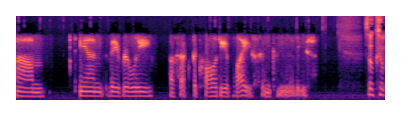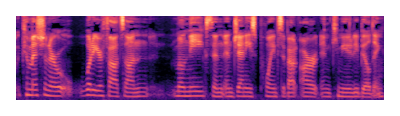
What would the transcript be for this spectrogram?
um, and they really affect the quality of life in communities. So, Com- Commissioner, what are your thoughts on Monique's and, and, Jenny's points about art and community building?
